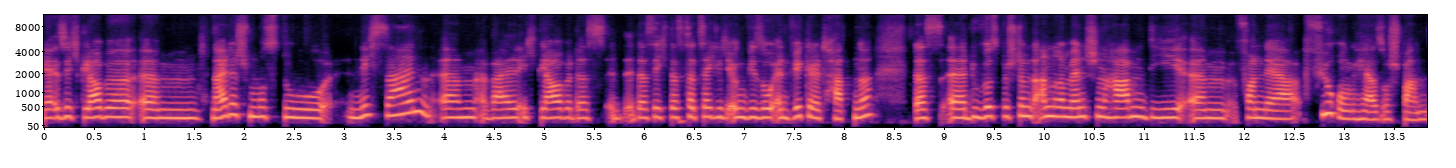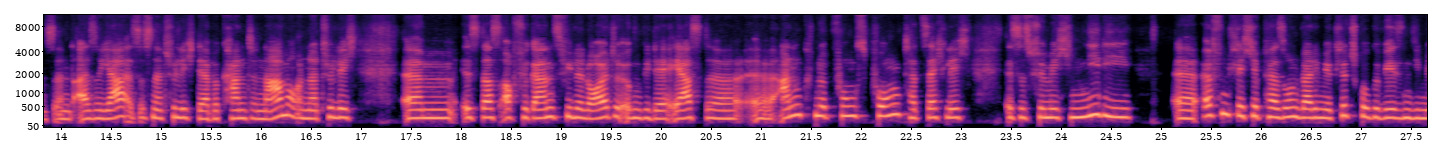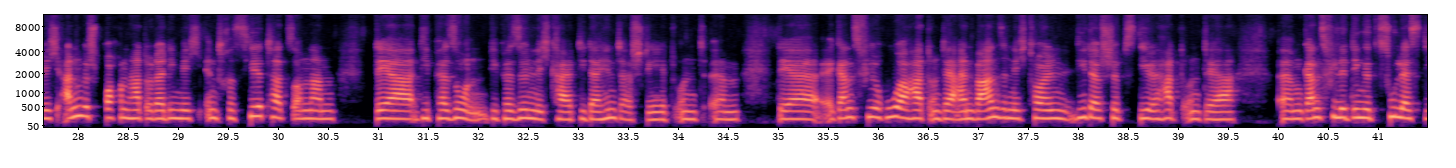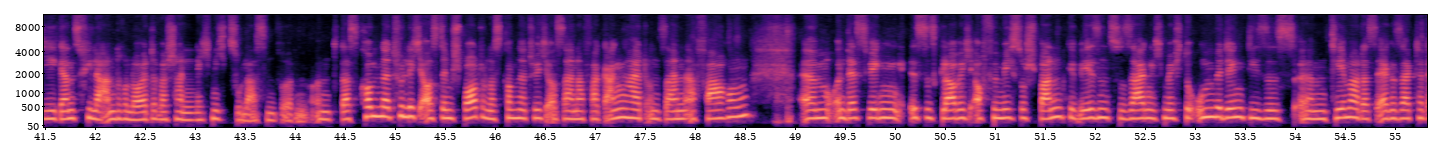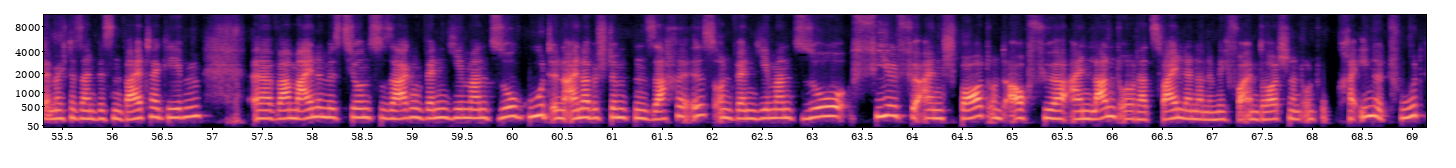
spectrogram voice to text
Ja, also ich glaube, ähm, neidisch musst du nicht sein, ähm, weil ich glaube, dass, dass sich das tatsächlich irgendwie so entwickelt hat, ne? Dass äh, du wirst bestimmt andere Menschen haben, die ähm, von der Führung her so spannend sind. Also ja, es ist natürlich der bekannte Name und natürlich ähm, ist das auch für ganz viele Leute irgendwie der erste äh, Anknüpfungspunkt. Tatsächlich ist es für mich nie die äh, öffentliche Person Wladimir Klitschko gewesen, die mich angesprochen hat oder die mich interessiert hat, sondern der die Person, die Persönlichkeit, die dahinter steht und ähm, der ganz viel Ruhe hat und der einen wahnsinnig tollen Leadership-Stil hat und der ähm, ganz viele Dinge zulässt, die ganz viele andere Leute wahrscheinlich nicht zulassen würden. Und das kommt natürlich aus dem Sport und das kommt natürlich aus seiner Vergangenheit und seinen Erfahrungen. Ähm, und deswegen ist es, glaube ich, auch für mich so spannend gewesen zu sagen, ich möchte unbedingt dieses ähm, Thema, dass er gesagt hat, er möchte sein Wissen weitergeben, äh, war meine Mission zu sagen, wenn jemand so gut in einer bestimmten Sache ist und wenn jemand so viel für einen Sport und auch für ein Land oder zwei Länder, nämlich vor allem Deutschland und Ukraine tut,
